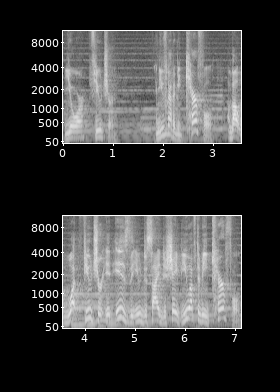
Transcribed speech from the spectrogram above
your future. And you've got to be careful about what future it is that you decide to shape. You have to be careful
